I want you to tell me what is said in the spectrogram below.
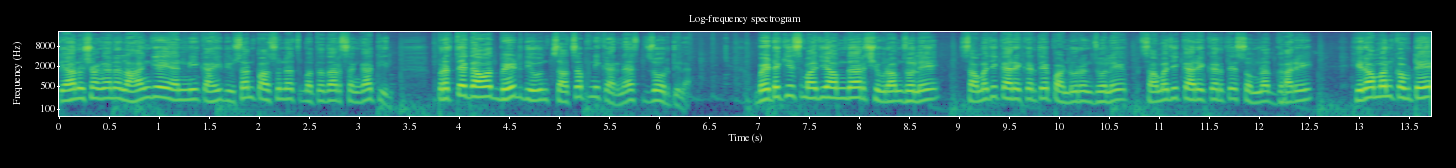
त्या अनुषंगानं लहांगे यांनी काही दिवसांपासूनच मतदारसंघातील प्रत्येक गावात भेट देऊन चाचपणी करण्यास जोर दिला. बैठकीस माजी आमदार शिवराम झोले सामाजिक कार्यकर्ते पांडुरंग झोले सामाजिक कार्यकर्ते सोमनाथ घारे हिरामन कवटे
